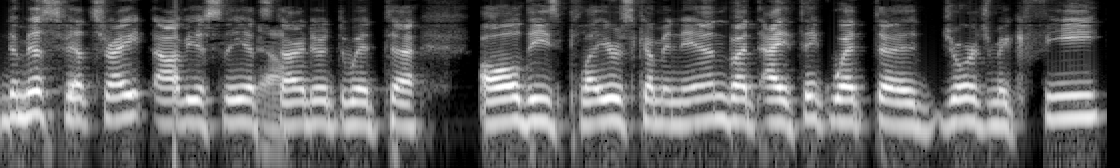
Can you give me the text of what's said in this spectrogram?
The misfits, right? Obviously, it yeah. started with uh, all these players coming in, but I think what uh, George McPhee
